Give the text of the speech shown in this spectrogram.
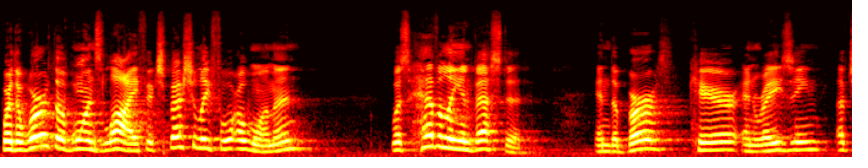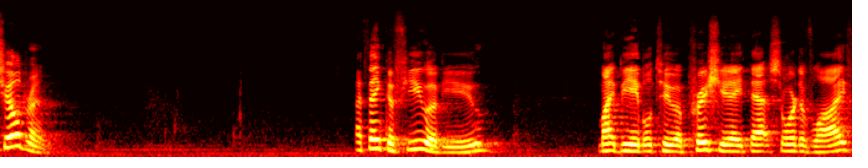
where the worth of one's life, especially for a woman, was heavily invested in the birth, care, and raising of children. I think a few of you might be able to appreciate that sort of life.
